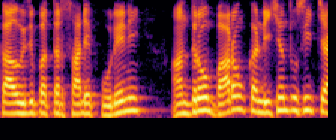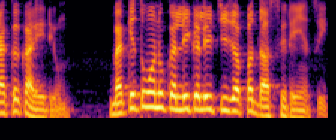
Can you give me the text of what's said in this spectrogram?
ਕਾਗਜ਼ ਪੱਤਰ ਸਾਰੇ ਪੂਰੇ ਨੇ ਅੰਦਰੋਂ ਬਾਹਰੋਂ ਕੰਡੀਸ਼ਨ ਤੁਸੀਂ ਚੈੱਕ ਕਰ ਹੀ ਰਹੇ ਹੋ। ਬਾਕੀ ਤੁਹਾਨੂੰ ਕੱਲੀ ਕੱਲੀ ਚੀਜ਼ ਆਪਾਂ ਦੱਸ ਰਹੇ ਹਾਂ ਸੀ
